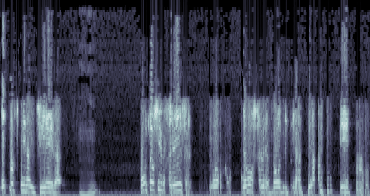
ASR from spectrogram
estas financieras. Muchos intereses vemos el error de financiar un título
